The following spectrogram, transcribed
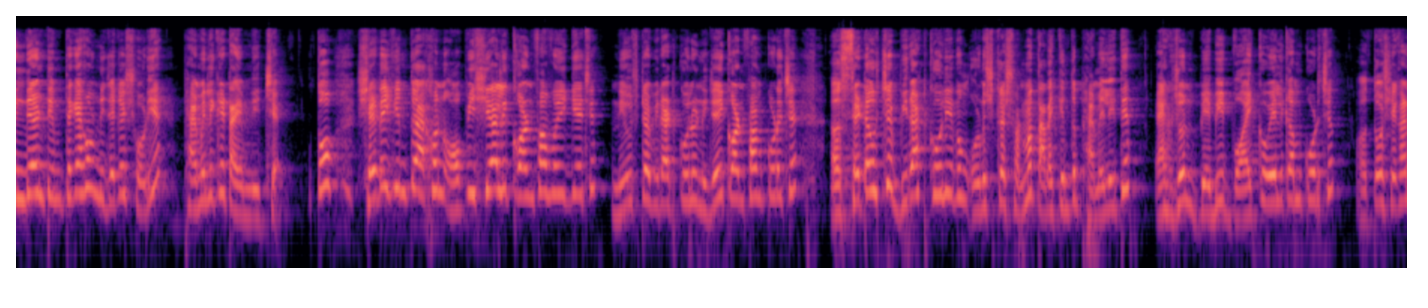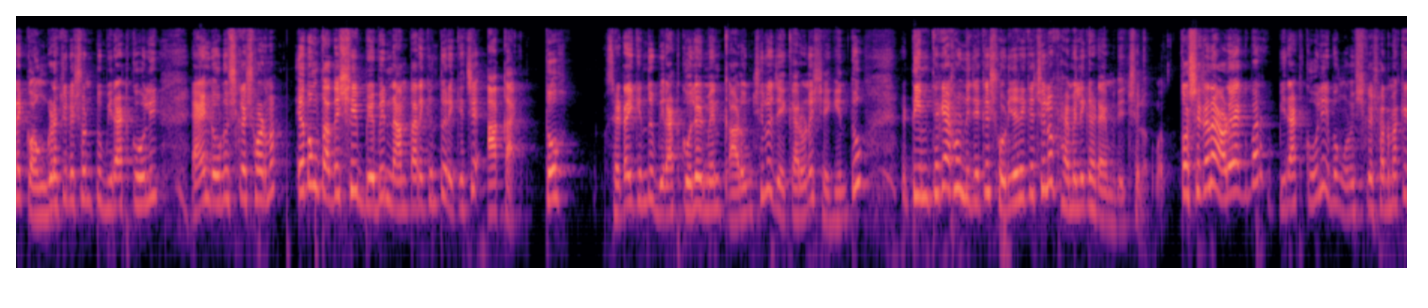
ইন্ডিয়ান টিম থেকে এখন নিজেকে সরিয়ে ফ্যামিলিকে টাইম দিচ্ছে। তো সেটাই কিন্তু এখন অফিসিয়ালি কনফার্ম হয়ে গিয়েছে। নিউজটা বিরাট কোহলি নিজেই কনফার্ম করেছে। সেটা হচ্ছে বিরাট কোহলি এবং অনুষ্কা শর্মা, তারা কিন্তু ফ্যামিলিতে একজন বেবি বয়কে ওয়েলকাম করছে। তো সেখানে congratulation to Virat Kohli and Anushka Sharma এবং তাদের সেই বেবির নাম তারা কিন্তু রেখেছে আকায়। তো সেটাই কিন্তু বিরাট কোহলির মেন কারণ ছিল, যে কারণে সে কিন্তু টিম থেকে এখন নিজেকে সরিয়ে রেখেছিল ফ্যামিলিকে টাইম দিচ্ছিল। তো সেখানে আরও একবার বিরাট কোহলি এবং অনুষ্কা শর্মাকে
